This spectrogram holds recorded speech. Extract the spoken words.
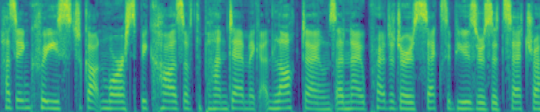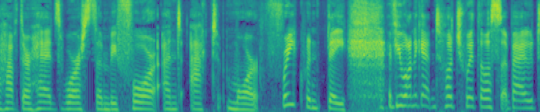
has increased, gotten worse because of the pandemic and lockdowns, and now predators, sex abusers, etc., have their heads worse than before and act more frequently. If you want to get in touch with us about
